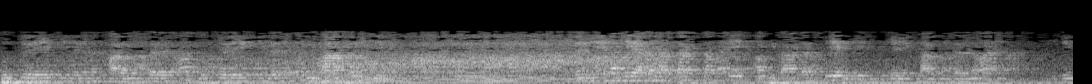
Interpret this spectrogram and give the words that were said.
පුද්ගලයේ කියන කර්ම කරනවා පුද්ගලයේ කියන විපාක විදිනවා. දැන් මේ වගේ අදහසක් තමයි අපි කාටත් තියෙන්නේ. කෙනෙක් කර්ම කරනවා ඉතින්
